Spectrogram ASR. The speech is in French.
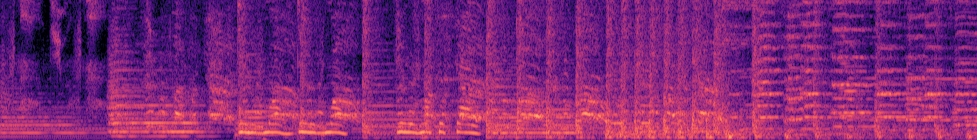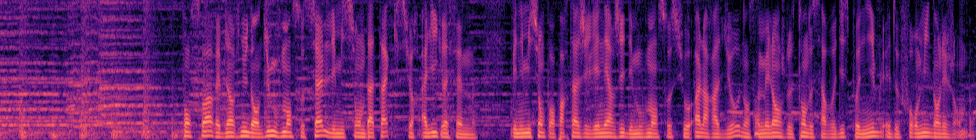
mouvement, du mouvement, du mouvement social. Du mouvement, du mouvement, du mouvement social. Bonsoir et bienvenue dans Du Mouvement Social, l'émission d'attaque sur Aligre FM. Une émission pour partager l'énergie des mouvements sociaux à la radio dans un mélange de temps de cerveau disponible et de fourmis dans les jambes.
